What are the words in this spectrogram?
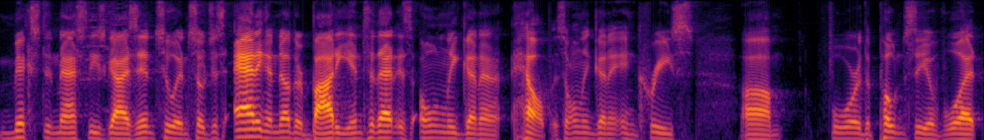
mixed and matched these guys into it. And so, just adding another body into that is only going to help. It's only going to increase um, for the potency of what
